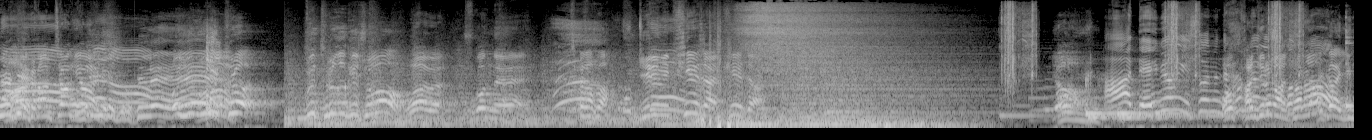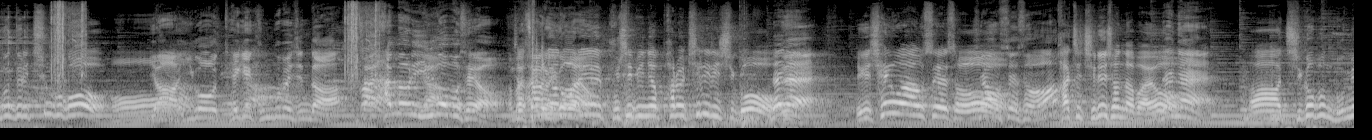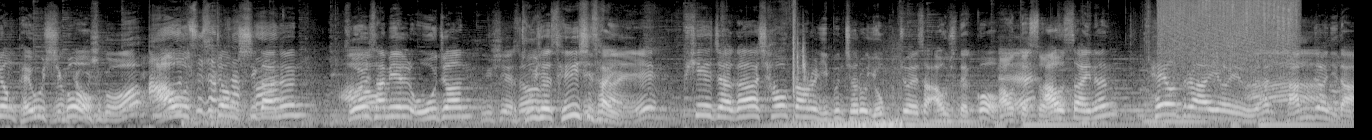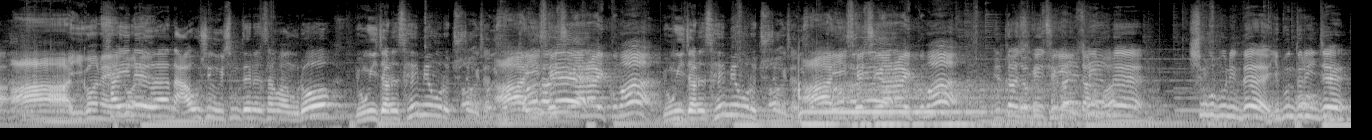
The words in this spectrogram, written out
아, 깜짝이야. 놀래. 어, 왜 들어? 왜 들어가게 줘? 와, 왜 죽었네. 잠깐만. 이름이 피해자야, 피해자. 아, 네 명이 있었는데 어, 한 명이 간지러면 안 죽었어. 타나? 그러니까 이분들이 친구고. 야 이거 되게 궁금해진다. 자 한 번이 읽어보세요. 자, 자, 이거 봐요. 생년월일이 92년 8월 7일이시고. 네네. 이게 쉐어하우스에서 쉐어하우스에서. 같이 지내셨나 봐요. 네네. 어, 직업은 무명 배우시고 보시고 아웃 추정? 시간은 9월 3일 오전 2시에서 2시에서 3시 사이. 피해자가 샤워 가운을 입은 채로 욕조에서 아웃이 됐고 아웃됐어. 아웃 사인은 헤어 드라이어에 의한 감전이다. 아, 이거네, 타인에 이거네. 의한 아웃이 의심되는 상황으로 용의자는 3명으로 추정이 됐다. 아, 이 셋 중에 하나 있구만. 용의자는 3명으로 추정이 됐다. 아, 이 셋 중에 하나 있구만. 일단 여기 제가 세 분의 친구분인데 이분들이 이제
